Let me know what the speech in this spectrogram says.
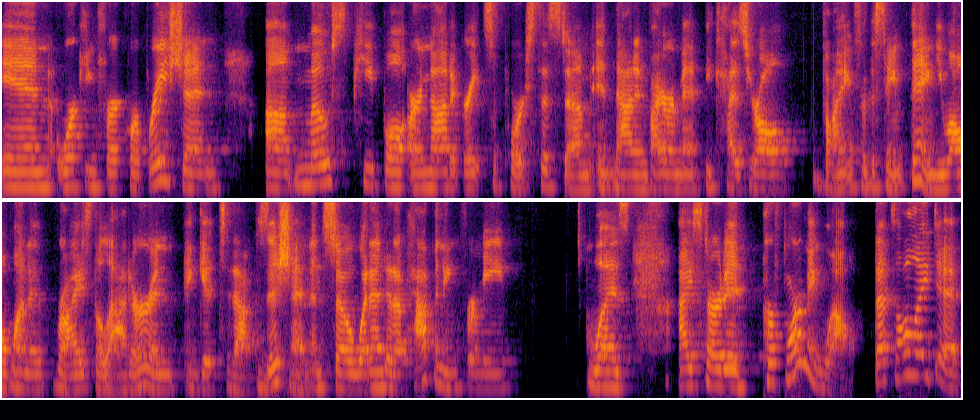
in working for a corporation um, most people are not a great support system in that environment because you're all vying for the same thing. You all want to rise the ladder and, and get to that position. And so what ended up happening for me was I started performing well. That's all I did.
